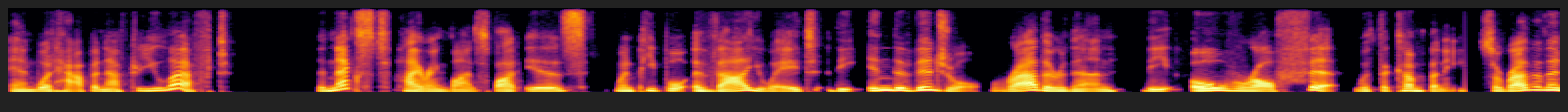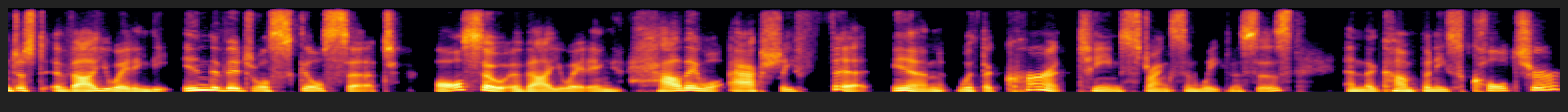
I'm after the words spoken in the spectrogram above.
and what happened after you left. The next hiring blind spot is when people evaluate the individual rather than the overall fit with the company. So rather than just evaluating the individual skill set, also evaluating how they will actually fit in with the current team's strengths and weaknesses and the company's culture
